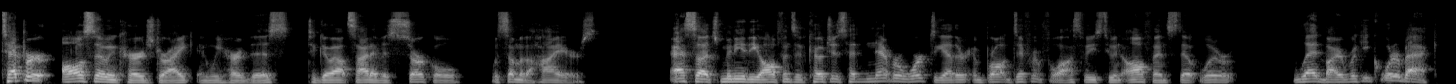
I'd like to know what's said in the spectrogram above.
Tepper also encouraged Reich, and we heard this, to go outside of his circle with some of the hires. As such, many of the offensive coaches had never worked together and brought different philosophies to an offense that were led by a rookie quarterback.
